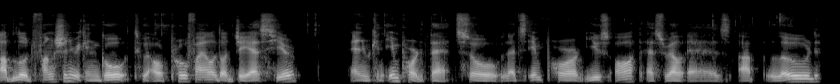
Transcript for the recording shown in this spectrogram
upload function, we can go to our profile.js here and we can import that. So let's import use auth as well as upload.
